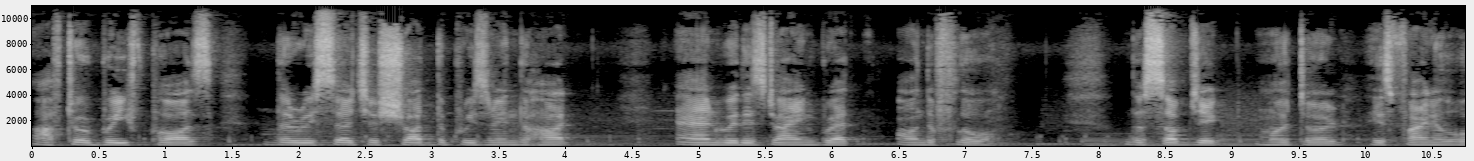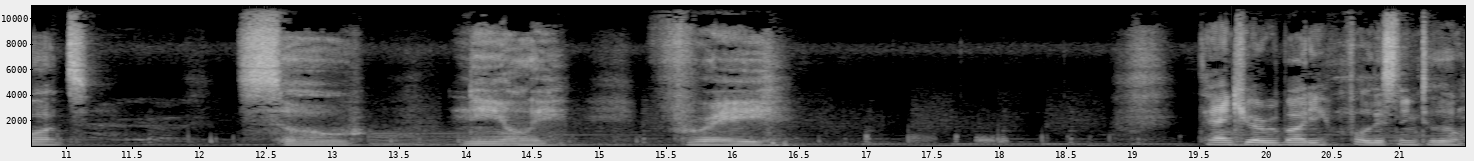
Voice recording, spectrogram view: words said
After a brief pause, the researcher shot the prisoner in the heart, and with his dying breath on the floor, the subject muttered his final words. So nearly free. Thank you, everybody, for listening to the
